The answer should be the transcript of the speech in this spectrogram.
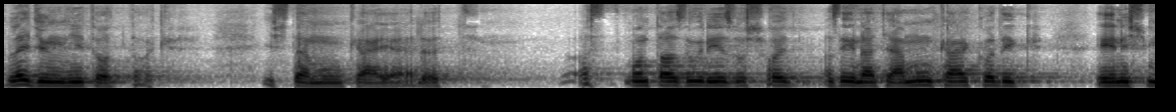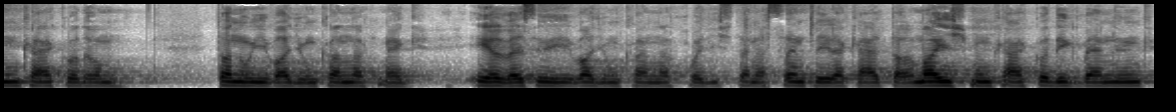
legyünk nyitottak Isten munkája előtt. Azt mondta az Úr Jézus, hogy az én atyám munkálkodik, én is munkálkodom, tanúi vagyunk annak, meg élvezői vagyunk annak, hogy Isten a Szentlélek által ma is munkálkodik bennünk.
